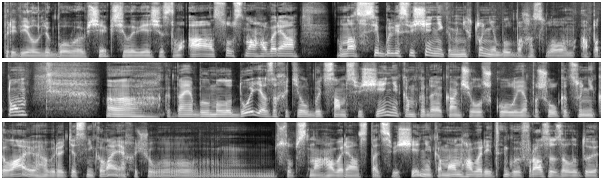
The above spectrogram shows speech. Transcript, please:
привил любовь вообще к человечеству. А, собственно говоря, у нас все были священниками, никто не был богословом. А потом, э, когда я был молодой, я захотел быть сам священником, когда я оканчивал школу. Я пошел к отцу Николаю, я говорю, отец Николай, я хочу, э, собственно говоря, стать священником. Он говорит такую фразу золотую,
